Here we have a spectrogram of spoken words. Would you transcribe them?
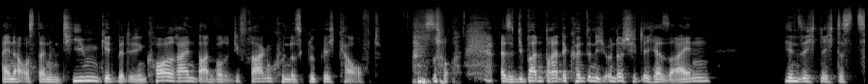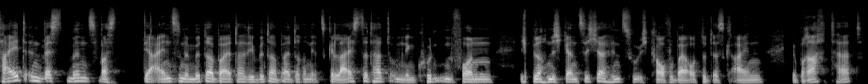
Einer aus deinem Team geht mit in den Call rein, beantwortet die Fragen, Kunde ist glücklich, kauft. So. Also die Bandbreite könnte nicht unterschiedlicher sein hinsichtlich des Zeitinvestments, was der einzelne Mitarbeiter, die Mitarbeiterin jetzt geleistet hat, um den Kunden von, ich bin noch nicht ganz sicher, hinzu, ich kaufe bei Autodesk ein, gebracht hat.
